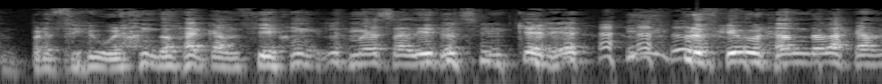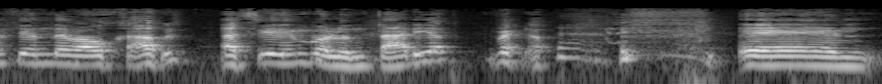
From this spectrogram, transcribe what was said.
prefigurando la canción, me ha salido sin querer, prefigurando la canción de Bauhaus, ha sido involuntario, pero... eh,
